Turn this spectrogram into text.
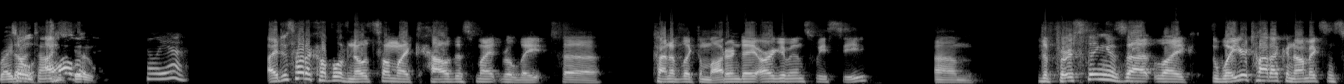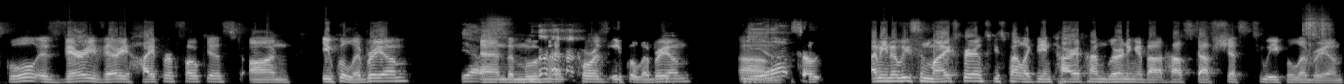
Right So, on time have a- too. Hell yeah. I just had a couple of notes on like how this might relate to kind of like the modern day arguments we see. Um, the first thing is that like the way you're taught economics in school is very very hyper focused on equilibrium yes. and the movement towards equilibrium. Um, Yep. So, I mean, at least in my experience, you spent like the entire time learning about how stuff shifts to equilibrium.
